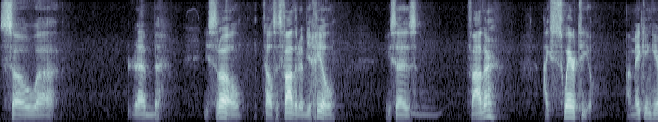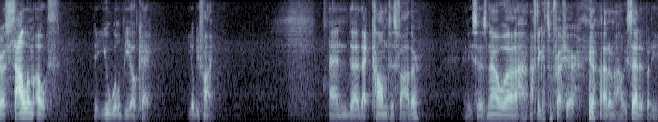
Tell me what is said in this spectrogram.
So uh, Reb Yisrael tells his father, Reb Yechiel, he says, Father, I swear to you, I'm making here a solemn oath that you will be okay. You'll be fine. And uh, that calmed his father. And he says, now uh, I have to get some fresh air. I don't know how he said it, but he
